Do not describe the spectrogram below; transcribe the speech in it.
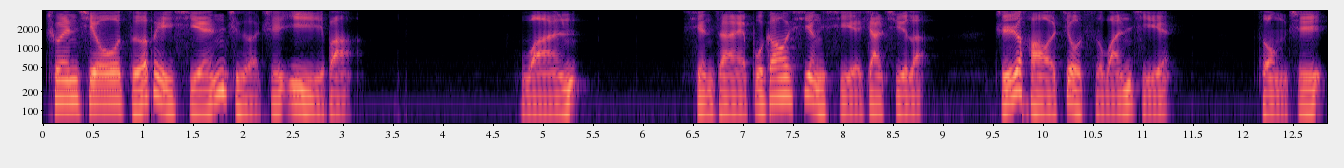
春秋责备贤者之意吧。完，现在不高兴写下去了，只好就此完结。总之，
